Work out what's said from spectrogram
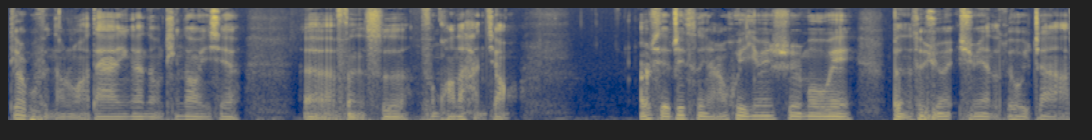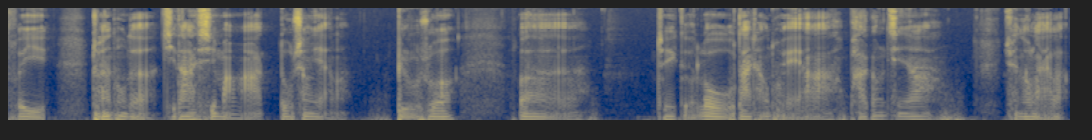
第二部分当中啊，大家应该能听到一些呃粉丝疯狂的喊叫，而且这次演唱会因为是莫文蔚本次巡巡演的最后一站啊，所以传统的其他戏码都上演了，比如说呃这个露大长腿啊、爬钢琴啊，全都来了，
